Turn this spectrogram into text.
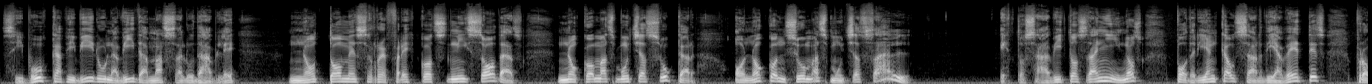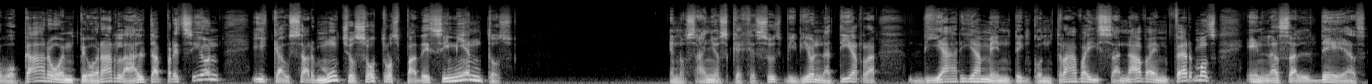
si buscas vivir una vida más saludable, no tomes refrescos ni sodas, no comas mucho azúcar o no consumas mucha sal. Estos hábitos dañinos podrían causar diabetes, provocar o empeorar la alta presión y causar muchos otros padecimientos. En los años que Jesús vivió en la tierra, diariamente encontraba y sanaba enfermos en las aldeas,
